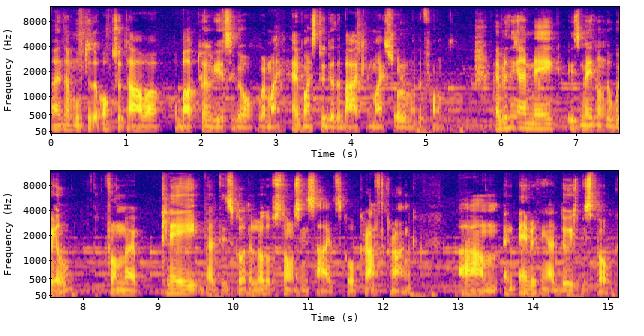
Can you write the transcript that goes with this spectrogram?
And I moved to the Oxo Tower about 12 years ago, where I have my studio at the back and my showroom at the front. Everything I make is made on the wheel from a clay that has got a lot of stones inside. It's called Craft Crank. Um, and everything I do is bespoke.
